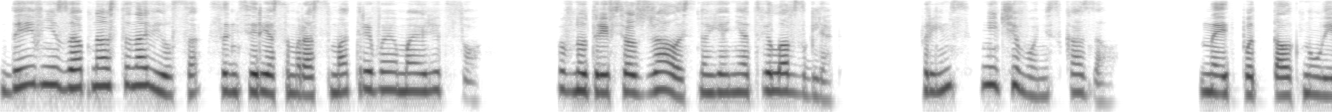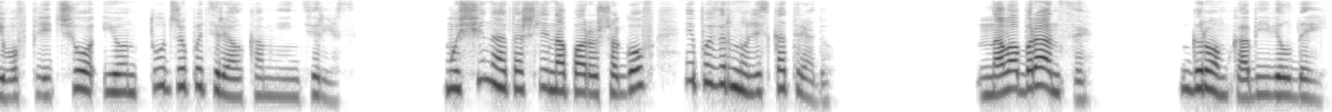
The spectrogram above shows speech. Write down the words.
Дэй внезапно остановился, с интересом рассматривая мое лицо. Внутри все сжалось, но я не отвела взгляд. Принц ничего не сказал. Нейт подтолкнул его в плечо, и он тут же потерял ко мне интерес. Мужчины отошли на пару шагов и повернулись к отряду. «Новобранцы!» — громко объявил Дэй.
